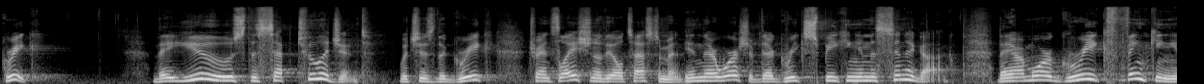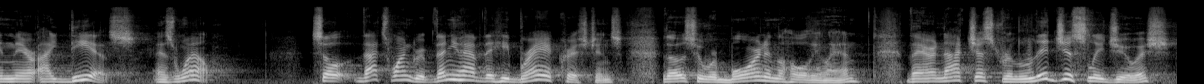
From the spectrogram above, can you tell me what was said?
Greek. They use the Septuagint which is the Greek translation of the Old Testament, in their worship. They're Greek speaking in the synagogue. They are more Greek thinking in their ideas as well. So that's one group. Then you have the Hebraic Christians, those who were born in the Holy Land. They are not just religiously Jewish,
